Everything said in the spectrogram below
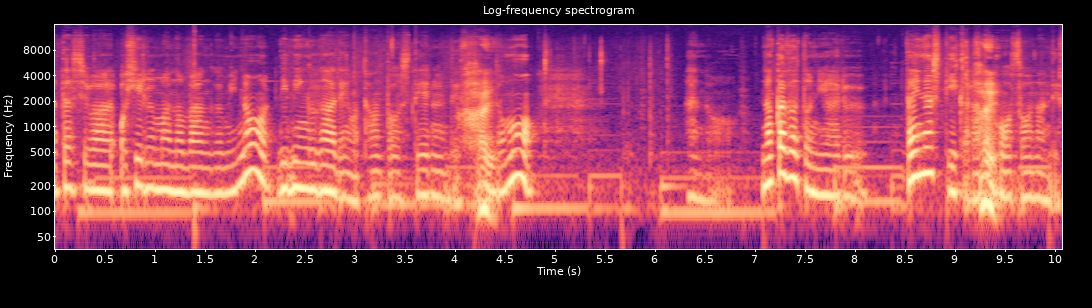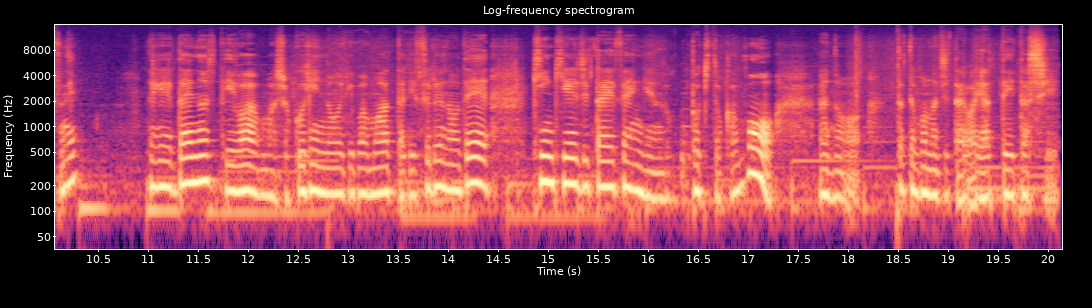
私はお昼間の番組のリビングガーデンを担当しているんですけれども、あの中里にあるダイナシティからはいの放送なんですね。でダイナシティはまあ食品の売り場もあったりするので緊急事態宣言の時とかもあの建物自体はやっていたし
